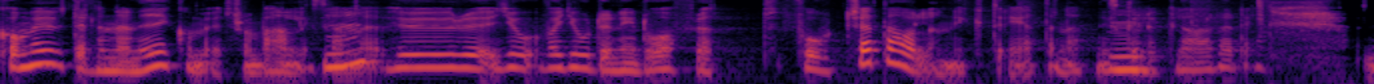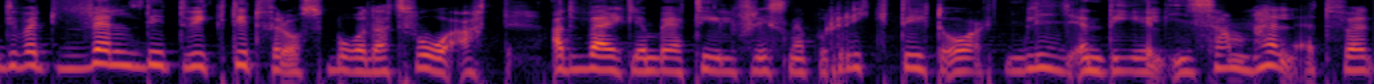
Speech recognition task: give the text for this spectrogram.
kom ut, eller när ni kom ut från behandlingshemmet, mm. vad gjorde ni då för att fortsätta hålla nykterheten, att ni skulle mm. klara det? Det var väldigt viktigt för oss båda två att, att verkligen börja tillfriskna på riktigt och att bli en del i samhället. För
